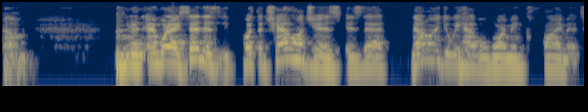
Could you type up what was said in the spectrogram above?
Um, and, and what I said is what the challenge is, is that not only do we have a warming climate,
